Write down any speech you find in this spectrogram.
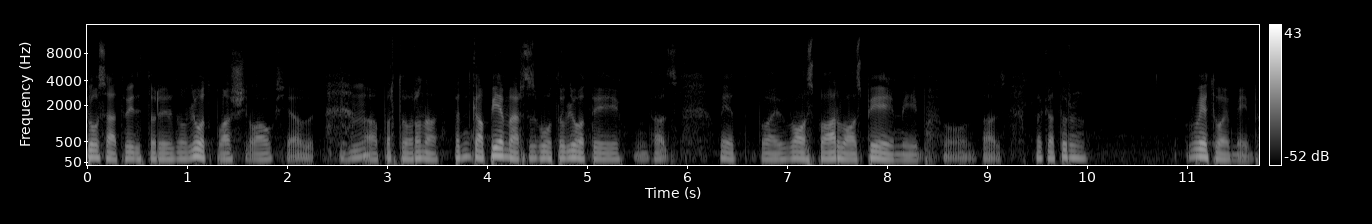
pilsētu vidi tur ir nu, ļoti plašs lauks, jā, bet, mm -hmm. uh, par to runāt. Bet, nu, kā piemērs, tas būtu ļoti nu, tāds lieta vai valsts pārvaldes pieejamība. Tāds, tā kā tur lietojamība.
